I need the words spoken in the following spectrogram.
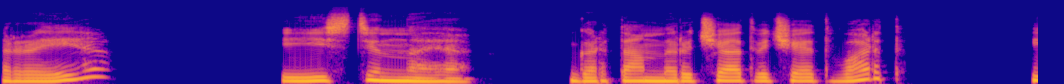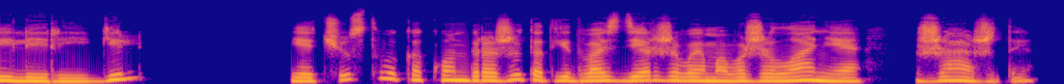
а Рея? «Истинная», — гортанно рыча отвечает Вард, или Ригель? Я чувствую, как он дрожит от едва сдерживаемого желания, жажды.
